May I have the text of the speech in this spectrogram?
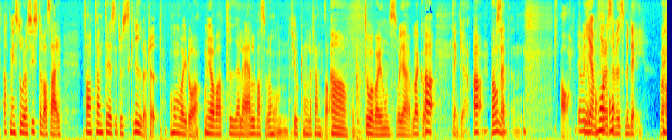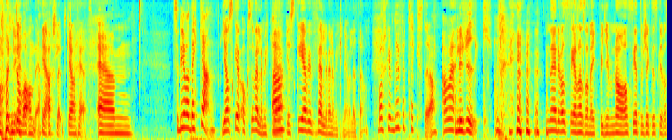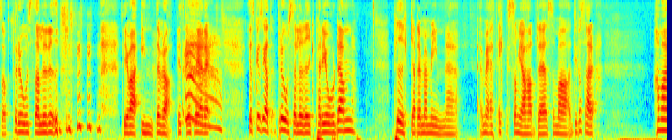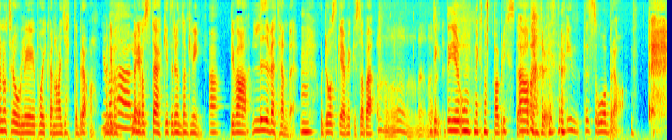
att min stora syster var så här, fan töntig jag sitter och skriver typ. Hon var ju då, om jag var 10 eller 11 så var hon 14 eller 15. Ja, och då var ju hon så jävla cool, Ja. tänker jag. Ja, Var hon så det? Ja, jag vill, Jämförelsevis med dig. Var hon det? Då var hon det, Ja. absolut, garanterat. Ehm, så det var deckan. Jag skrev också väldigt mycket. Ja. Jag skrev ju väldigt, väldigt mycket när jag var liten. Vad skrev du för texter då? Ja, men- Lyrik. Nej, det var senast när jag gick på gymnasiet och försökte skriva så prosalyrik. det var inte bra, det ska jag säga det. Jag skulle säga att prosalyrikperioden pikade med min, eh, med ett ex som jag hade som var, det var så här, han var en otrolig pojkvän, han var jättebra. men, det var, härligt. men det var stökigt runt omkring. Ja. Det var, livet hände. Och då skrev jag mycket så bara, Det, det gör ont när knoppar brister, Ja, så fast inte så bra.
